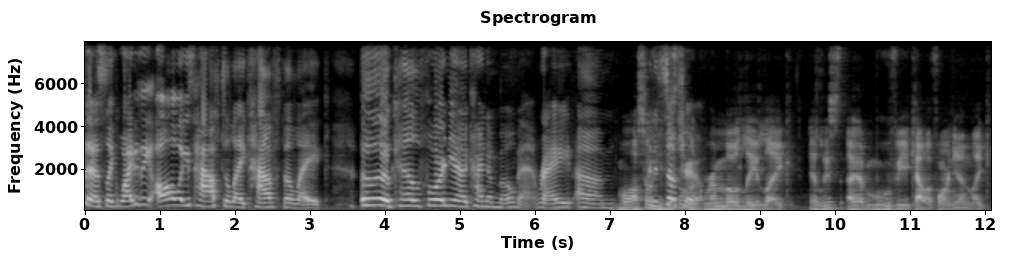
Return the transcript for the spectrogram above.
this? Like, why do they always have to like have the like, oh, California kind of moment, right?" Um, Well, also And he it's so doesn't true. look remotely like at least a movie Californian. Like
